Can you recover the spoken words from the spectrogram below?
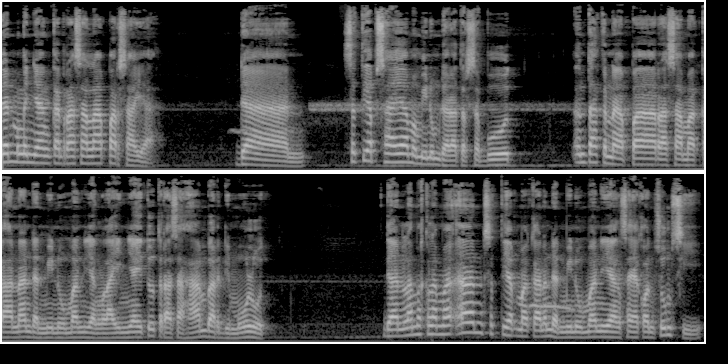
Dan mengenyangkan rasa lapar saya. Dan setiap saya meminum darah tersebut Entah kenapa rasa makanan dan minuman yang lainnya itu terasa hambar di mulut. Dan lama-kelamaan setiap makanan dan minuman yang saya konsumsi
